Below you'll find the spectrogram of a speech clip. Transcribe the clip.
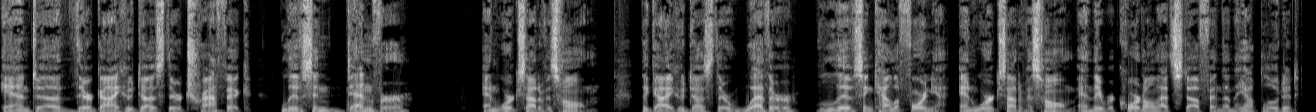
and uh, their guy who does their traffic lives in Denver and works out of his home. The guy who does their weather lives in California and works out of his home. And they record all that stuff and then they upload it,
